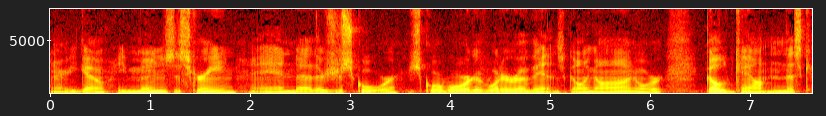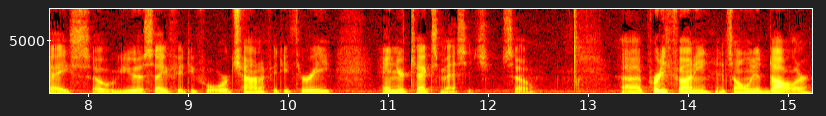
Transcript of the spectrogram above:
There you go. He moons the screen, and uh, there's your score, your scoreboard of whatever event's going on, or gold count in this case. So USA 54, China 53, and your text message. So, uh, pretty funny. It's only a dollar.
